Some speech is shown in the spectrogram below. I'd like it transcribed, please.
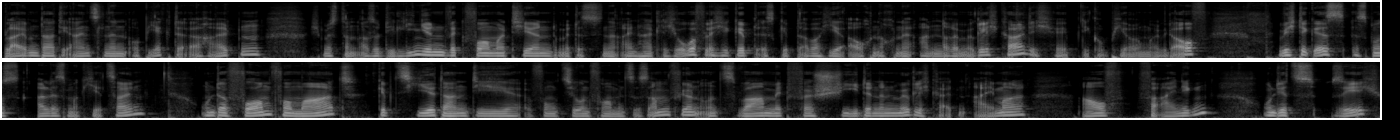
bleiben da die einzelnen Objekte erhalten. Ich müsste dann also die Linien wegformatieren, damit es eine einheitliche Oberfläche gibt. Es gibt aber hier auch noch eine andere Möglichkeit. Ich hebe die Gruppierung mal wieder auf. Wichtig ist, es muss alles markiert sein. Unter Formformat gibt es hier dann die Funktion Formen zusammenführen und zwar mit verschiedenen Möglichkeiten. Einmal auf Vereinigen und jetzt sehe ich,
